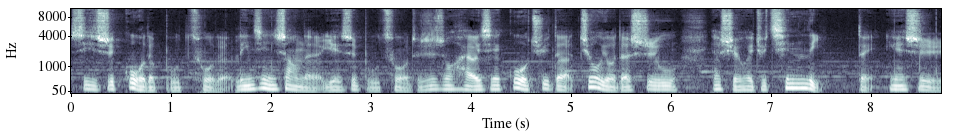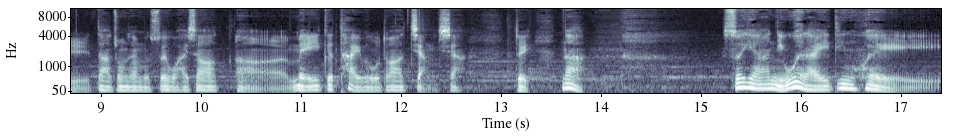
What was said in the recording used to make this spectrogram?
其实是过得不错的，灵性上的也是不错，只是说还有一些过去的旧有的事物要学会去清理。对，因为是大众占卜，所以我还是要呃每一个 type 我都要讲一下。对，那所以啊，你未来一定会。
